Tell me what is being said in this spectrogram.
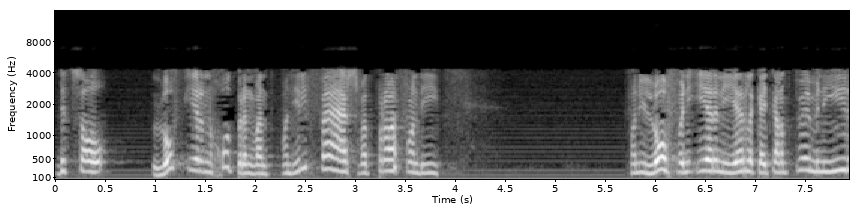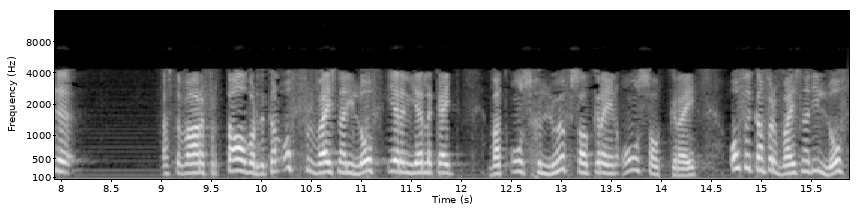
dit sal lof eer aan God bring want want hierdie vers wat praat van die van die lof en die eer en die heerlikheid kan op twee maniere as te ware vertaal word. Dit kan of verwys na die lof, eer en heerlikheid wat ons geloof sal kry en ons sal kry, of dit kan verwys na die lof,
